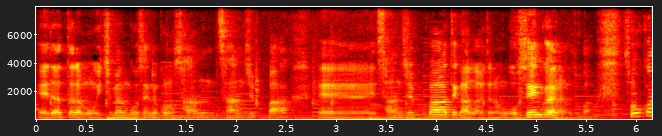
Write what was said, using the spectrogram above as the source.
えー、だったらもう1万5000円のこの30%、えー、30%って考えたらもう5000円ぐらいになるとか、そう考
